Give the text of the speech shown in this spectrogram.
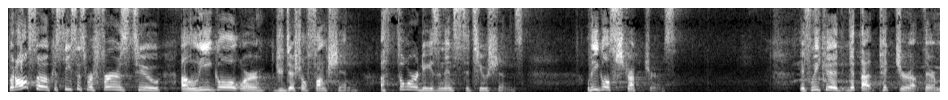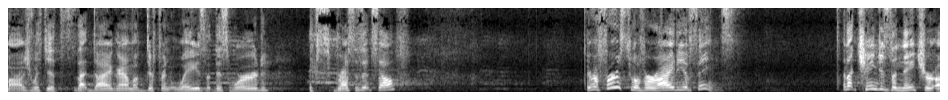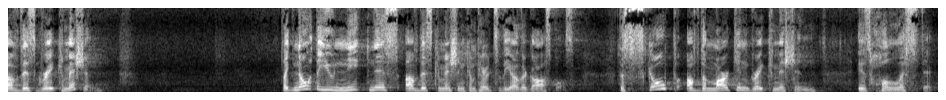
But also, ktisis refers to a legal or judicial function authorities and institutions, legal structures. If we could get that picture up there, Maj, with just that diagram of different ways that this word expresses itself, it refers to a variety of things. And that changes the nature of this Great Commission. Like, note the uniqueness of this commission compared to the other Gospels. The scope of the Markan Great Commission is holistic,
